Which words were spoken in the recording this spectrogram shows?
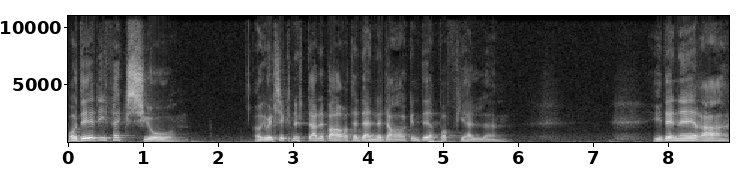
Og det de fikk sjå, og Jeg vil ikke knytte det bare til denne dagen der på fjellet. I det nære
